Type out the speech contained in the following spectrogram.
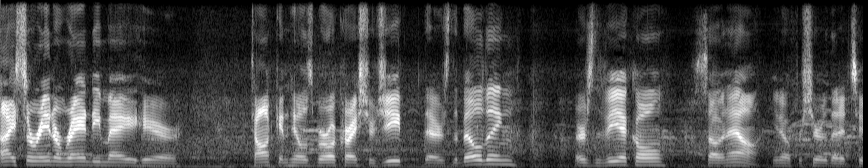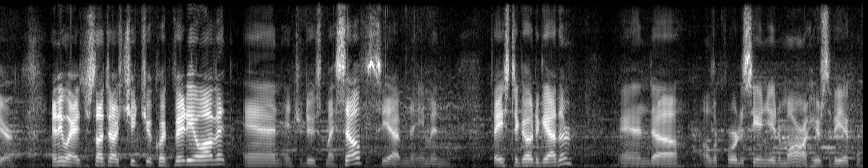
Hi Serena Randy May here. Tonkin Hillsboro Chrysler Jeep. There's the building. There's the vehicle. So now you know for sure that it's here. Anyway, I just thought I'd shoot you a quick video of it and introduce myself. So you have name and face to go together. And uh, I'll look forward to seeing you tomorrow. Here's the vehicle.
